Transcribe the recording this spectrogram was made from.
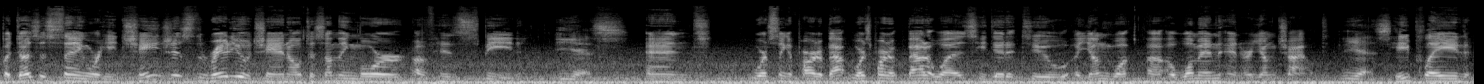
but does this thing where he changes the radio channel to something more of his speed. Yes. And worst thing apart about worst part about it was he did it to a young wo- uh, a woman and her young child. Yes. He played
